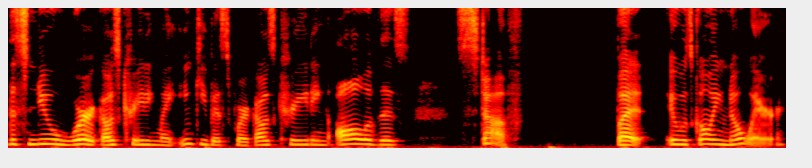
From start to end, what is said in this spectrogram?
this new work. I was creating my incubus work. I was creating all of this stuff. but it was going nowhere.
